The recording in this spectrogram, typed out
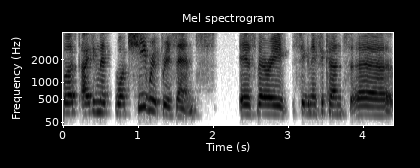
but I think that what she represents is very significant. Uh,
